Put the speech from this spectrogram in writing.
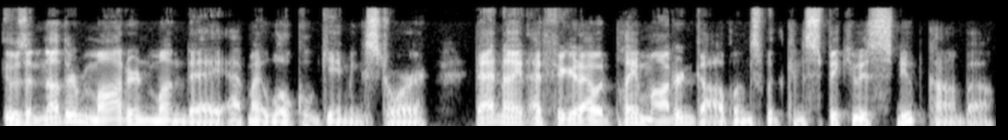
It was another modern Monday at my local gaming store. That night, I figured I would play Modern Goblins with conspicuous Snoop combo,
